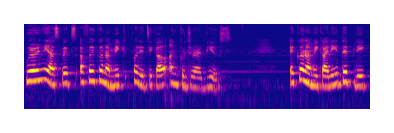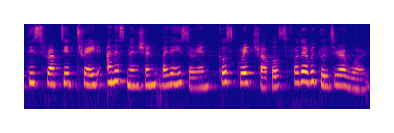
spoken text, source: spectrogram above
were in the aspects of economic, political, and cultural views. Economically, the plague disrupted trade and, as mentioned by the historian, caused great troubles for the agricultural world.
